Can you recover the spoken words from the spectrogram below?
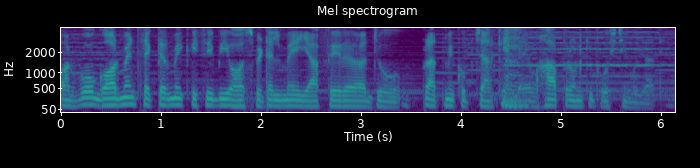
और वो गवर्नमेंट सेक्टर में किसी भी हॉस्पिटल में या फिर जो प्राथमिक उपचार केंद्र है हम्म। वहाँ पर उनकी पोस्टिंग हो जाती है।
